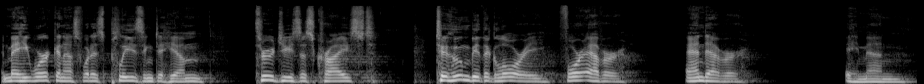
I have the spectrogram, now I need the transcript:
And may he work in us what is pleasing to him through Jesus Christ to whom be the glory forever and ever. Amen.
